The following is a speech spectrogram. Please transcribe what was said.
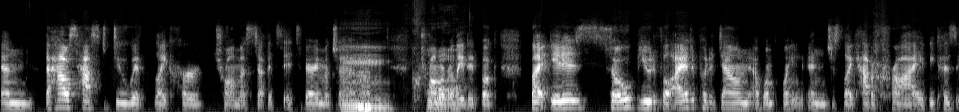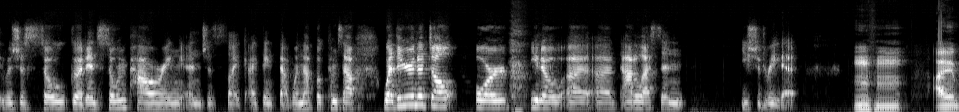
and the house has to do with like her trauma stuff it's it's very much a, mm, cool. trauma related book but it is so beautiful i had to put it down at one point and just like have a cry because it was just so good and so empowering and just like i think that when that book comes out whether you're an adult or you know a, a adolescent you should read it mm-hmm i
